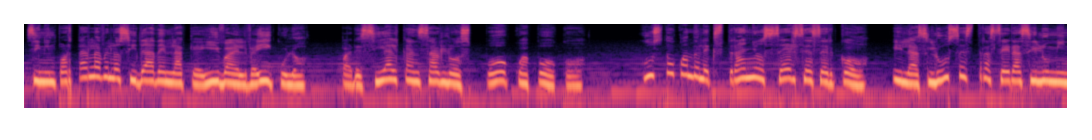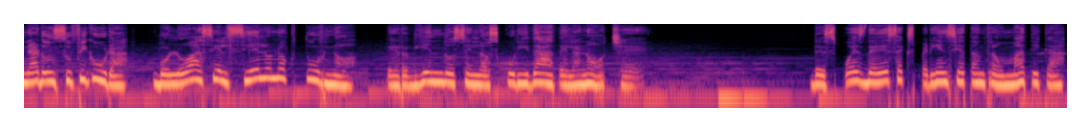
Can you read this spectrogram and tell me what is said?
Sin importar la velocidad en la que iba el vehículo, parecía alcanzarlos poco a poco. Justo cuando el extraño ser se acercó y las luces traseras iluminaron su figura, voló hacia el cielo nocturno, perdiéndose en la oscuridad de la noche. Después de esa experiencia tan traumática,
